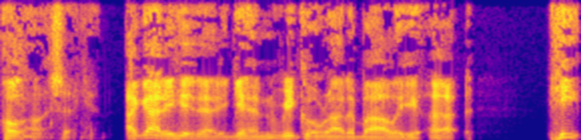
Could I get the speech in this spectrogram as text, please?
Hold on a second. I got to hear that again. Rico Radabali. Uh, he,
